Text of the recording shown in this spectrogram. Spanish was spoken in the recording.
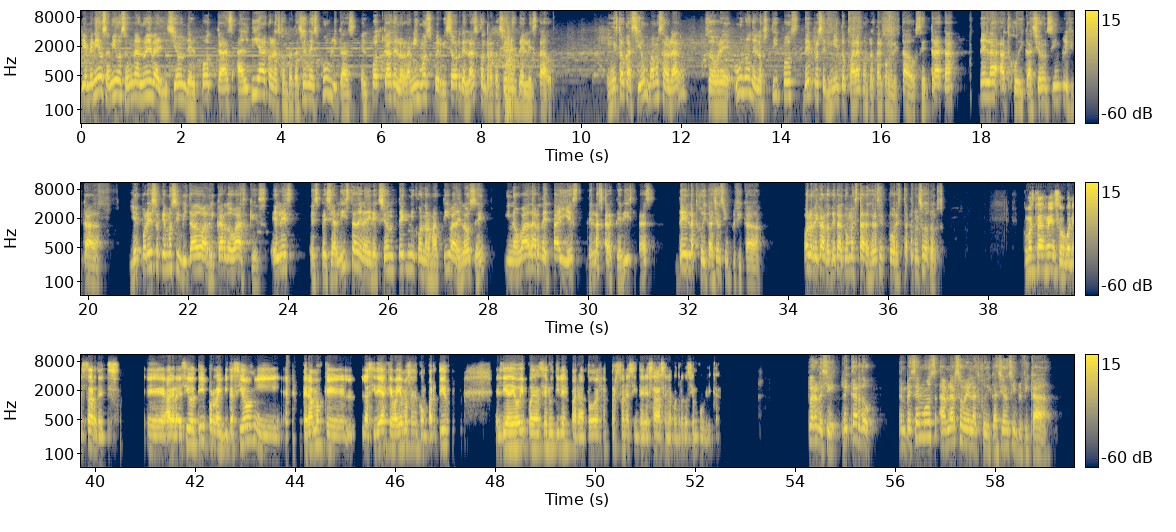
Bienvenidos amigos a una nueva edición del podcast Al día con las contrataciones públicas, el podcast del organismo supervisor de las contrataciones del Estado. En esta ocasión vamos a hablar sobre uno de los tipos de procedimiento para contratar con el Estado. Se trata de la adjudicación simplificada. Y es por eso que hemos invitado a Ricardo Vázquez. Él es especialista de la Dirección Técnico Normativa del OCE y nos va a dar detalles de las características de la adjudicación simplificada. Hola Ricardo, ¿qué tal? ¿Cómo estás? Gracias por estar con nosotros. ¿Cómo estás, Renzo? Buenas tardes. Eh, agradecido a ti por la invitación y esperamos que las ideas que vayamos a compartir el día de hoy puedan ser útiles para todas las personas interesadas en la contratación pública. Claro que sí. Ricardo, empecemos a hablar sobre la adjudicación simplificada.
